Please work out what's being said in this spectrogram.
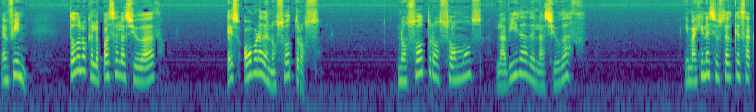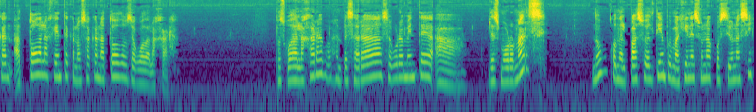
En fin, todo lo que le pasa a la ciudad es obra de nosotros. Nosotros somos la vida de la ciudad. Imagínese usted que sacan a toda la gente que nos sacan a todos de Guadalajara. Pues Guadalajara empezará seguramente a desmoronarse, ¿no? Con el paso del tiempo, imagínese una cuestión así.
